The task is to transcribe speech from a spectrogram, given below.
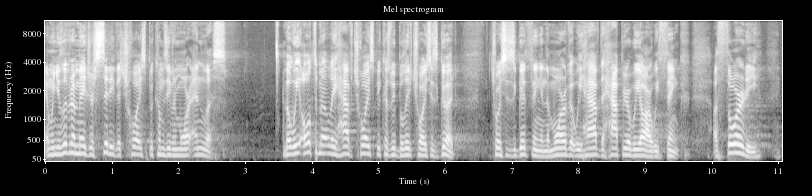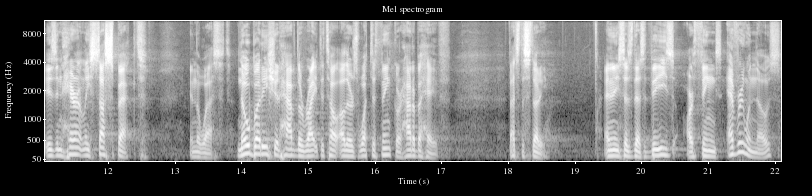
And when you live in a major city, the choice becomes even more endless. But we ultimately have choice because we believe choice is good. Choice is a good thing, and the more of it we have, the happier we are, we think. Authority is inherently suspect in the West. Nobody should have the right to tell others what to think or how to behave. That's the study. And then he says this these are things everyone knows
